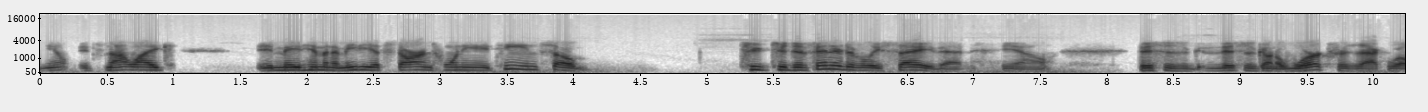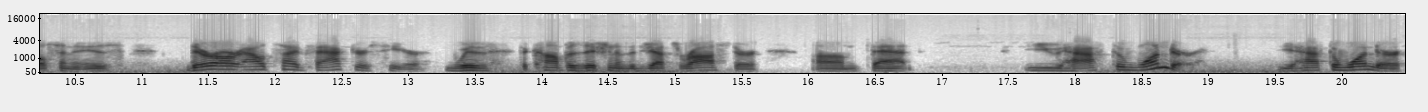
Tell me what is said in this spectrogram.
you know, it's not like it made him an immediate star in 2018. So to to definitively say that you know this is this is going to work for Zach Wilson is there are outside factors here with the composition of the Jets roster um, that you have to wonder. You have to wonder,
